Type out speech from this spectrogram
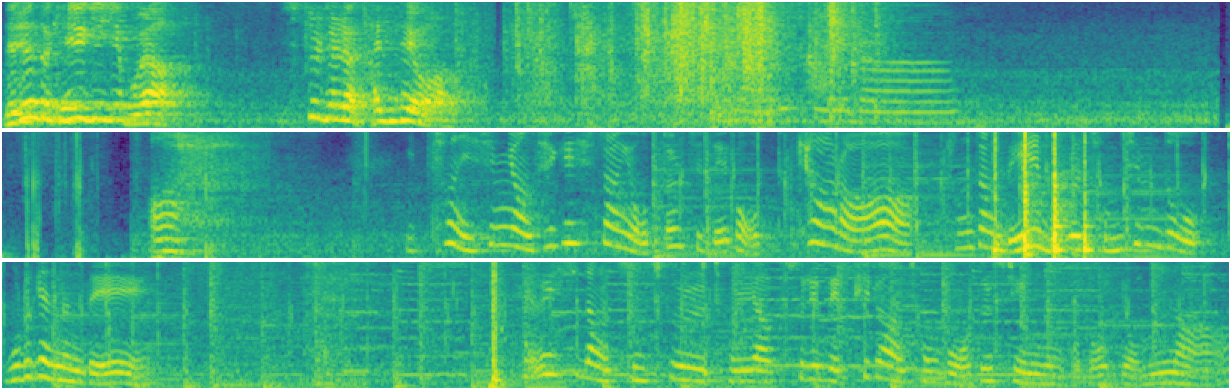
내년도 계획이 이게 뭐야? 수출 전략 다시 세워. 알겠습니다. 아, 2020년 세계 시장이 어떨지 내가 어떻게 알아? 당장 내일 먹을 점심도 모르겠는데. 해외 시장 진출 전략 수립에 필요한 정보 얻을 수 있는 곳 어디 없나?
